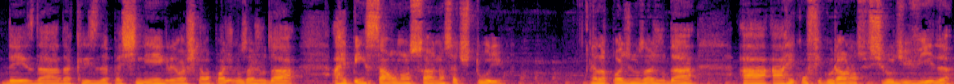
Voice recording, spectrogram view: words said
desde a da crise da peste negra. Eu acho que ela pode nos ajudar a repensar o nosso, a nossa atitude. Ela pode nos ajudar a, a reconfigurar o nosso estilo de vida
